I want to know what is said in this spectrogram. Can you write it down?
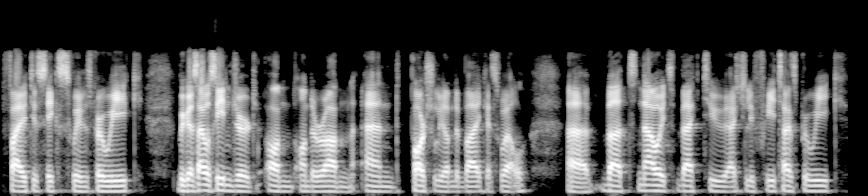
five to six swims per week because i was injured on on the run and partially on the bike as well. Uh, but now it's back to actually three times per week.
